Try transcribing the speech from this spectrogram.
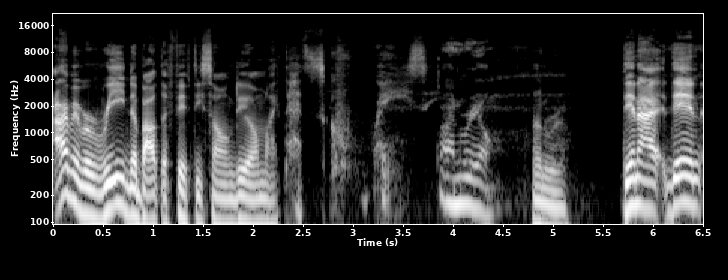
I remember reading about the 50 song deal. I'm like, that's crazy. Unreal. Unreal. Then I then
